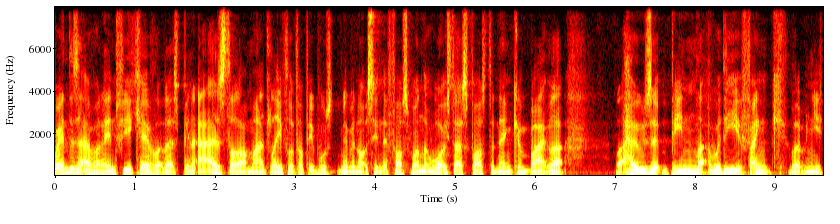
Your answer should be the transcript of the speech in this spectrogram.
When does it ever end for you, Kev? Like that's been it is still a mad life. Like for people maybe not seen the first one, like watched this first and then come back. Like, like how's it been? Like, what do you think? Like when you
